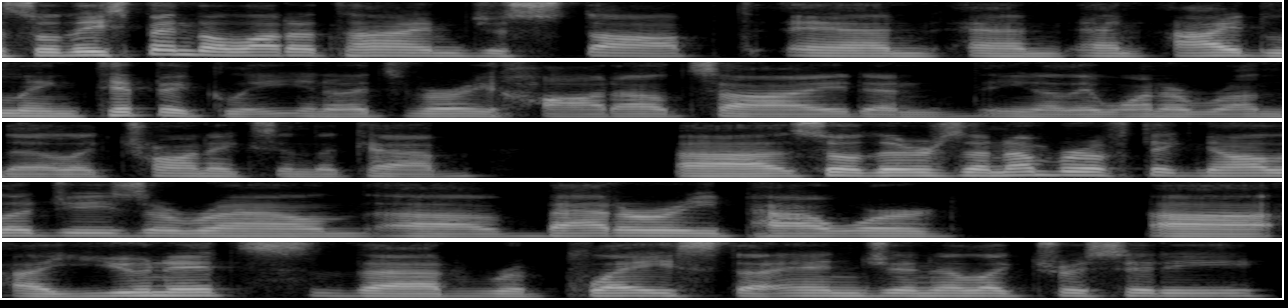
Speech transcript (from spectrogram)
so they spend a lot of time just stopped and and and idling. Typically, you know, it's very hot outside, and you know they want to run the electronics in the cab. so there's a number of technologies around battery powered uh, units that replace the engine electricity.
